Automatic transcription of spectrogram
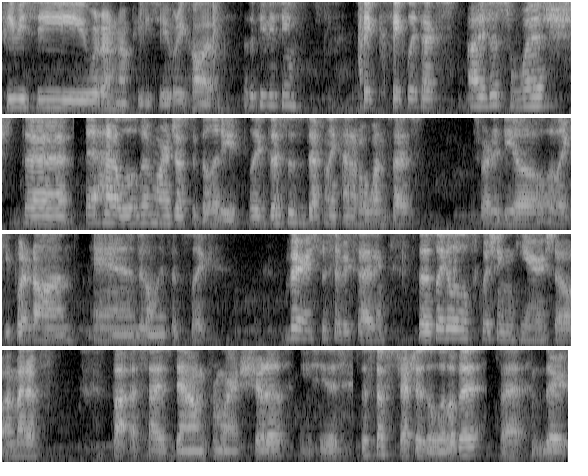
PVC, what, uh, not PVC, what do you call it? Is it PVC? Fake, fake latex. I just wish that it had a little bit more adjustability. Like, this is definitely kind of a one size sort of deal. Like you put it on and it only fits like very specific sizing. So it's like a little squishing here, so I might have bought a size down from where I should have. You see this? This stuff stretches a little bit, but there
